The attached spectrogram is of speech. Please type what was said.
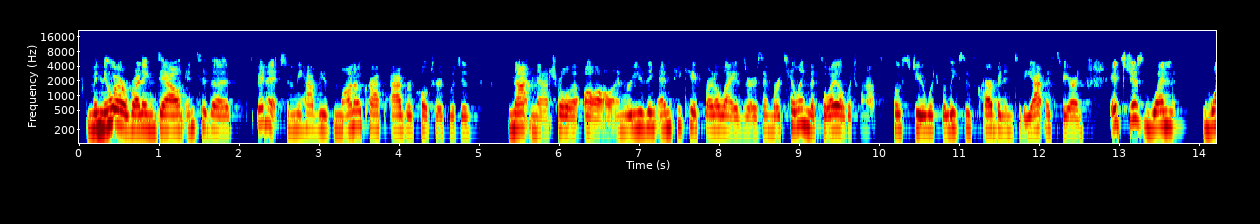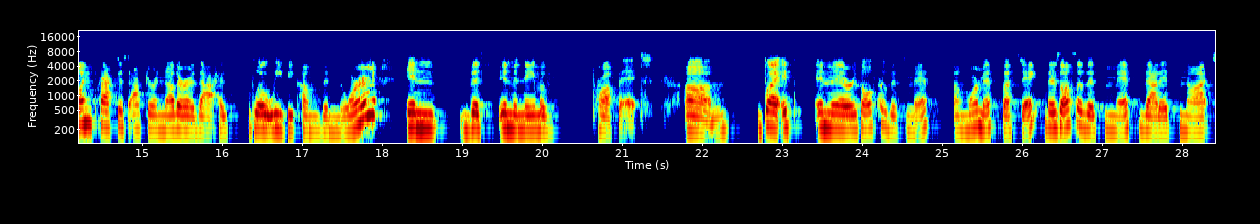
manure running down into the spinach and we have these monocrop agricultures which is not natural at all and we're using npk fertilizers and we're tilling the soil which we're not supposed to which releases carbon into the atmosphere and it's just one one practice after another that has slowly become the norm in this in the name of profit um, but it's and there is also this myth, um, more myth busting. There's also this myth that it's not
